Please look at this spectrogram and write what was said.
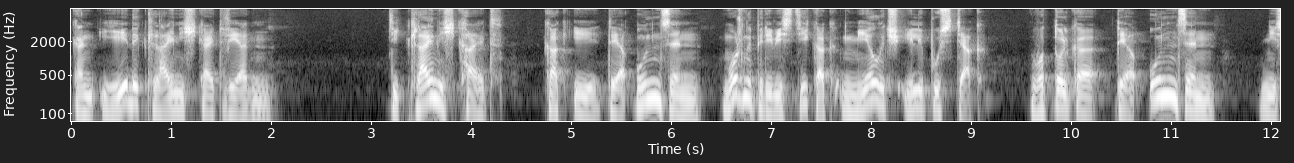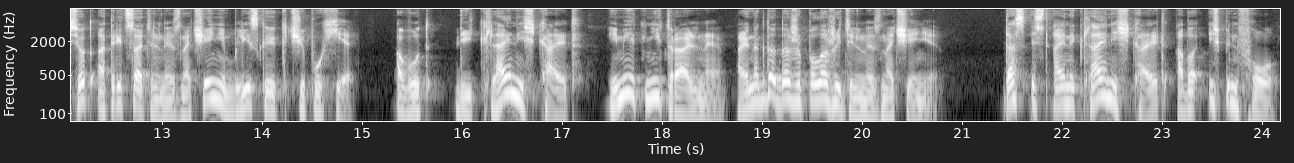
kann jede Kleinigkeit werden. Die Kleinigkeit, как и der Unsinn, можно перевести как мелочь или пустяк. Вот только der Unsinn несет отрицательное значение, близкое к чепухе. А вот die Kleinigkeit имеет нейтральное, а иногда даже положительное значение. Das ist eine Kleinigkeit, aber ich bin froh.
